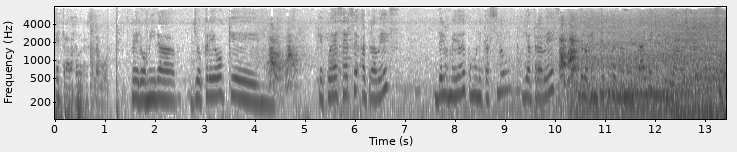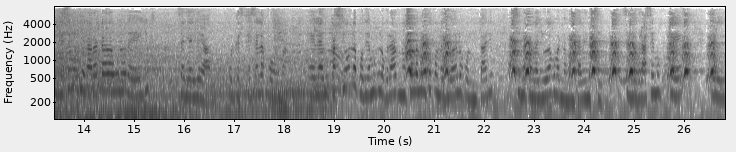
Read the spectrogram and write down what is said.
el trabajo de refugio. Pero mira, yo creo que, que puede hacerse a través de los medios de comunicación y a través de los entes gubernamentales y privados. Si pudiésemos llegar a cada uno de ellos, sería ideal, porque esa es la forma. Eh, la educación la podríamos lograr no solamente con la ayuda de los voluntarios, sino con la ayuda gubernamental en sí. Si lográsemos que el,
